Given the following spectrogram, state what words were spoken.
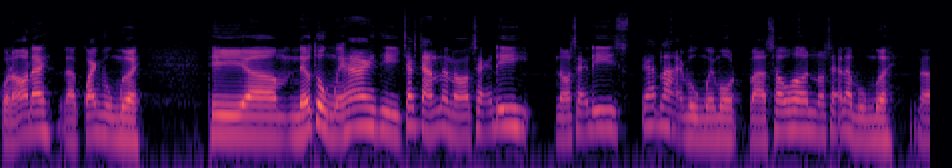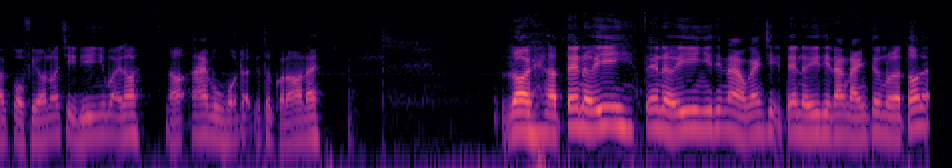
của nó ở đây là quanh vùng 10 thì uh, nếu thủng 12 thì chắc chắn là nó sẽ đi nó sẽ đi test lại vùng 11 và sâu hơn nó sẽ là vùng 10 uh, cổ phiếu nó chỉ đi như vậy thôi. Đó hai vùng hỗ trợ kỹ thuật của nó ở đây rồi à, uh, TNI TNI như thế nào các anh chị? TNI thì đang đánh tương đối là tốt đấy.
